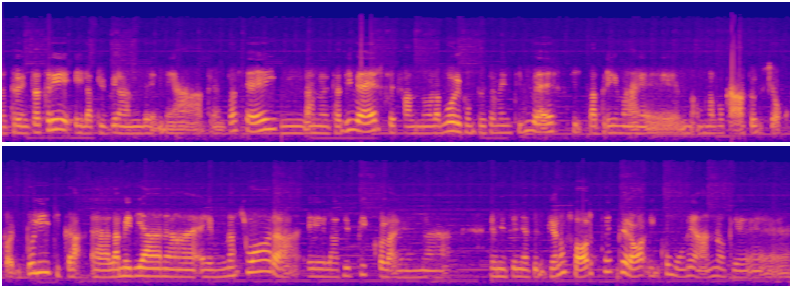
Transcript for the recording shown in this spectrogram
eh, 33 e la più grande ne ha 36, mm, hanno età diverse, fanno lavori completamente diversi, la prima è un avvocato che si occupa di politica, uh, la mediana è una suora e la più piccola è una è un insegnante di pianoforte, però in comune hanno che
